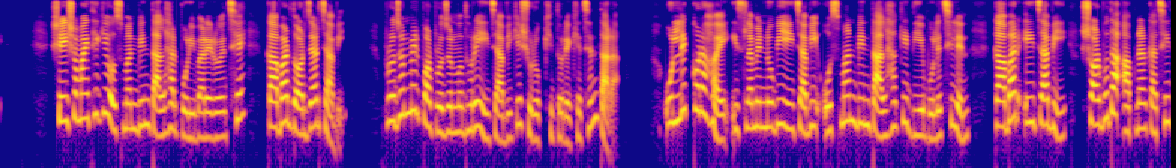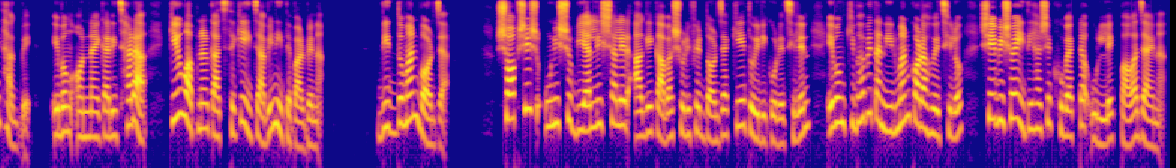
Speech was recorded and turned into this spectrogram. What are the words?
সেই সময় থেকে ওসমান বিন তালহার পরিবারে রয়েছে কাবার দরজার চাবি। প্রজন্মের পর প্রজন্ম ধরে এই চাবিকে সুরক্ষিত রেখেছেন তারা। উল্লেখ করা হয়, ইসলামের নবী এই চাবি ওসমান বিন তালহাকে দিয়ে বলেছিলেন, কাবার এই চাবি সর্বদা আপনার কাছেই থাকবে এবং অন্যায়কারী ছাড়া কেউ আপনার কাছ থেকে এই চাবি নিতে পারবে না। বিদ্যমান বর্জা সবশেষ উনিশশো বিয়াল্লিশ সালের আগে কাবা শরীফের দরজা কে তৈরি করেছিলেন এবং কীভাবে তা নির্মাণ করা হয়েছিল, সে বিষয়ে ইতিহাসে খুব একটা উল্লেখ পাওয়া যায় না।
